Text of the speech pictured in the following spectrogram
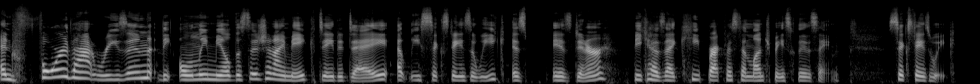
And for that reason, the only meal decision I make day to day, at least six days a week, is is dinner because I keep breakfast and lunch basically the same six days a week.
